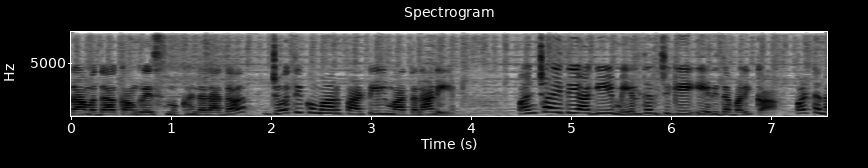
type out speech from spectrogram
ಗ್ರಾಮದ ಕಾಂಗ್ರೆಸ್ ಮುಖಂಡರಾದ ಜ್ಯೋತಿಕುಮಾರ್ ಪಾಟೀಲ್ ಮಾತನಾಡಿ, ಪಂಚಾಯಿತಿಯಾಗಿ ಮೇಲ್ದರ್ಜೆಗೆ ಏರಿದ ಬಳಿಕ ಪಟ್ಟಣ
